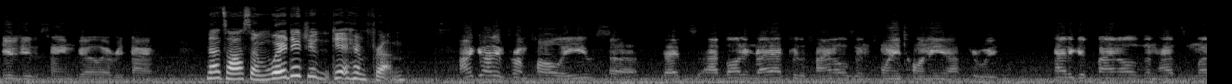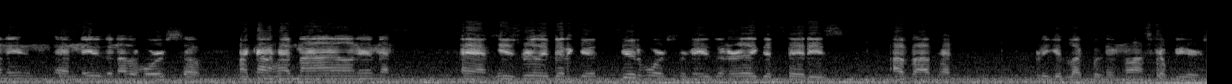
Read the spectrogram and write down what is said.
gives you the same go every time. That's awesome. Where did you get him from? I got him from Paul Eaves. Uh, that's I bought him right after the finals in 2020. After we had a good finals and had some money and, and needed another horse, so I kind of had my eye on him, and and he's really been a good good horse for me. He's been a really good fit. He's I've I've had pretty good luck with him the last couple years.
